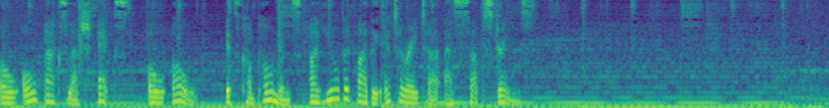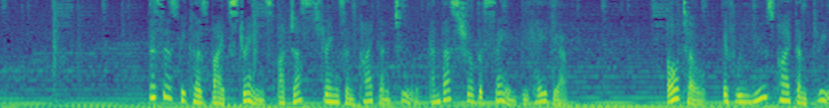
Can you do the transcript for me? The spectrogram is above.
o o backslash x, o o, its components are yielded by the iterator as substrings. This is because byte strings are just strings in Python 2 and thus show the same behavior. Auto, if we use Python 3,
